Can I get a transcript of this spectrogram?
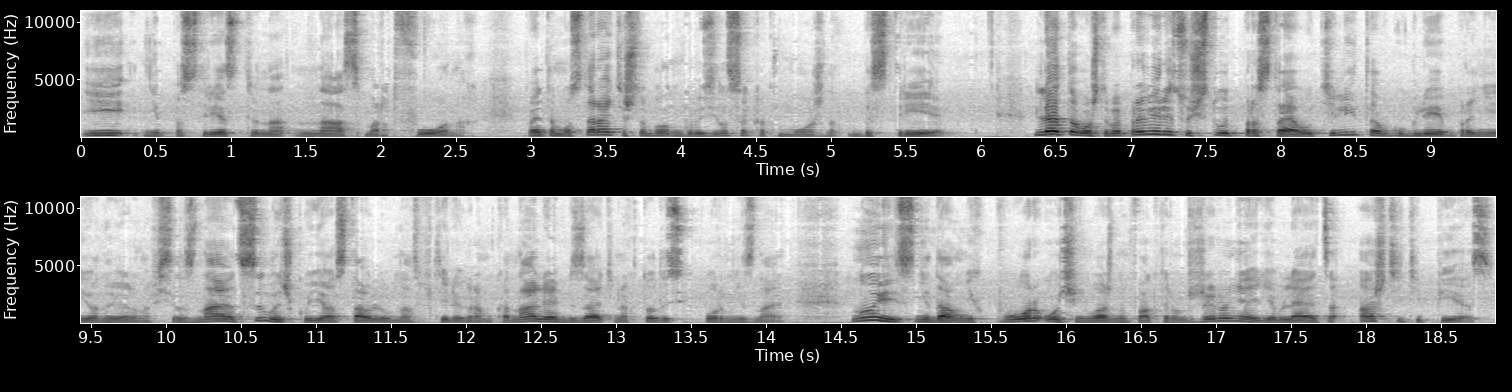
и непосредственно на смартфонах. Поэтому старайтесь, чтобы он грузился как можно быстрее. Для того, чтобы проверить, существует простая утилита в Гугле, про нее, наверное, все знают. Ссылочку я оставлю у нас в телеграм-канале обязательно, кто до сих пор не знает. Ну и с недавних пор очень важным фактором ранжирования является HTTPS.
